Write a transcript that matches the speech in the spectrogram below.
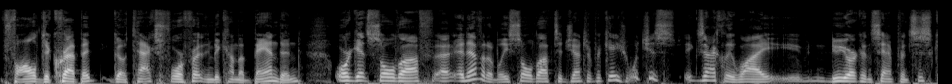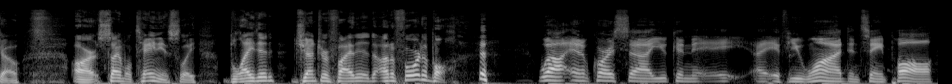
fall decrepit, go tax forfeit, and become abandoned, or get sold off, uh, inevitably sold off to gentrification, which is exactly why New York and San Francisco are simultaneously blighted, gentrified, and unaffordable. Well, and of course, uh, you can, uh, if you want, in St. Paul,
